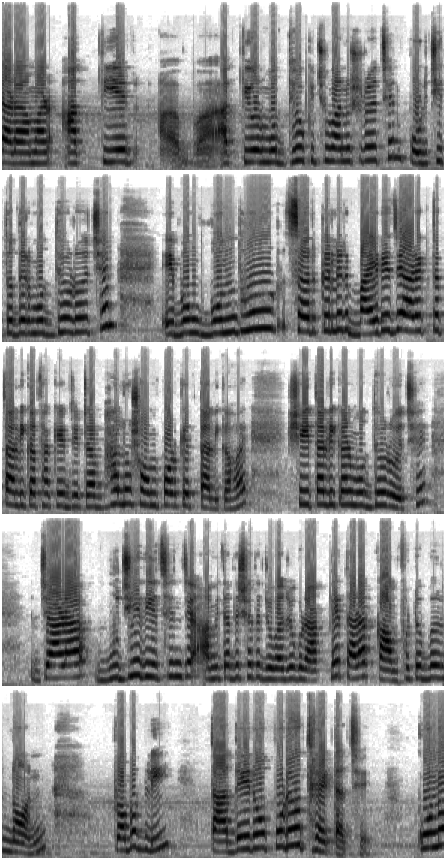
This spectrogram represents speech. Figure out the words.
তারা আমার আত্মীয়ের, আত্মীয়র মধ্যেও কিছু মানুষ রয়েছেন, পরিচিতদের মধ্যেও রয়েছেন এবং বন্ধুর সার্কেলের বাইরে যে আরেকটা তালিকা থাকে যেটা ভালো সম্পর্কের তালিকা হয়, সেই তালিকার মধ্যেও রয়েছে। যারা বুঝিয়ে দিয়েছেন যে আমি তাদের সাথে যোগাযোগ রাখলে তারা কমফোর্টেবল নন প্রবাবলি তাদের ওপরেও থ্রেট আছে। কোনো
